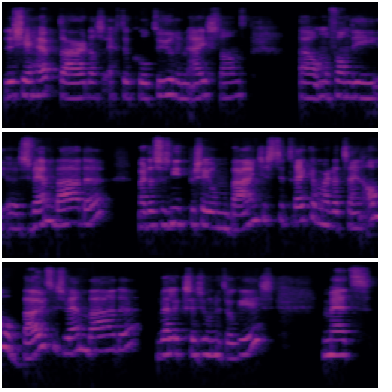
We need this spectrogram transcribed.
Dus je hebt daar, dat is echt de cultuur in IJsland, uh, allemaal van die uh, zwembaden. Maar dat is dus niet per se om baantjes te trekken, maar dat zijn allemaal buitenzwembaden, welk seizoen het ook is. Met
